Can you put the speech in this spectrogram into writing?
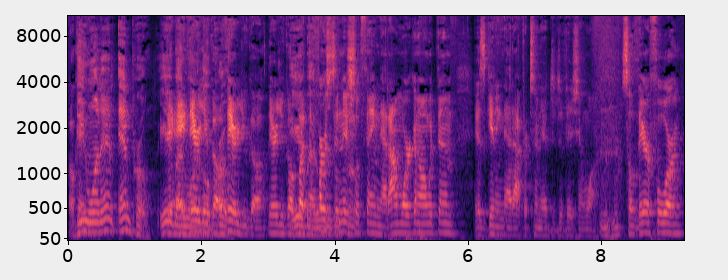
Okay, D1 and, and pro. Hey, Everybody there you go. pro. There you go. There you go. but the first initial thing that I'm working on with them is getting that opportunity to Division One. Mm-hmm. So therefore,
